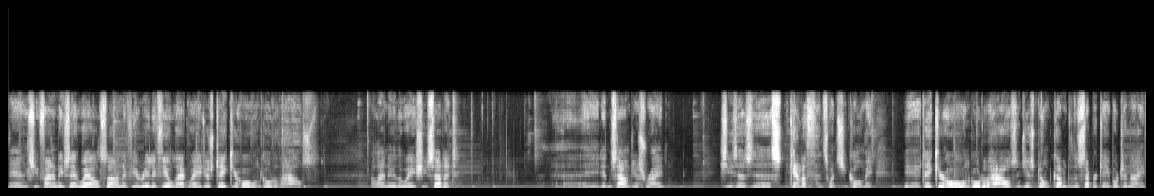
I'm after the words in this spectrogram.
And she finally said, Well, son, if you really feel that way, just take your hoe and go to the house. Well, I knew the way she said it. Uh, it didn't sound just right. She says, uh, Kenneth, that's what she called me, yeah, take your hoe and go to the house and just don't come to the supper table tonight.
